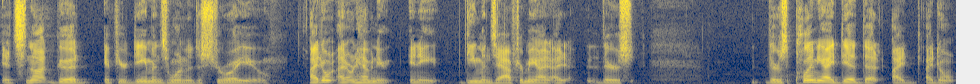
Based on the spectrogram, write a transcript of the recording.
it's not good if your demons want to destroy you. I don't I don't have any any demons after me. I, I there's there's plenty I did that I I don't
